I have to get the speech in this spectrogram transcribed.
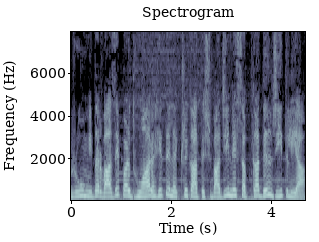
रूमी दरवाजे पर धुआँ रहित इलेक्ट्रिक आतिशबाजी ने सबका दिल जीत लिया।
